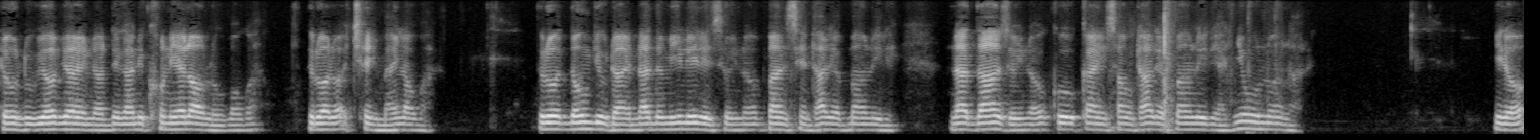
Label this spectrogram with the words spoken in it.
တို့လူပြောပြရင်တော့တေဂာနိ9ရက်လောက်လို့ပေါ့ကွာသူတို့ကတော့အချိန်ပိုင်းလောက်ပါသူတို့အသုံးပြုထားတဲ့နတ်သမီးလေးတွေဆိုရင်တော့ပန်းဆင်ထားတဲ့ပန်းလေးတွေနတ်သားဆိုရင်တော့ကိုယ်ကင်ဆောင်ထားတဲ့ပန်းလေးတွေညှိုးနှွမ်းလာတယ်ပြီးတော့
